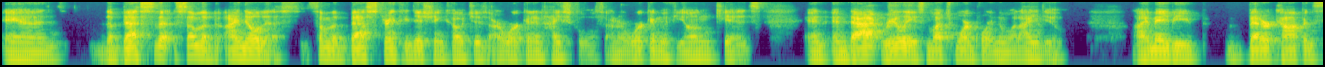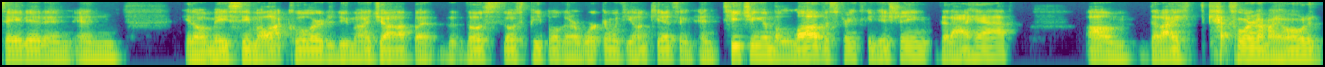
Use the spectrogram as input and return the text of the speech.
And the best that some of the I know this, some of the best strength conditioning coaches are working in high schools and are working with young kids. And and that really is much more important than what I do. I may be better compensated and and you know it may seem a lot cooler to do my job but th- those those people that are working with young kids and, and teaching them the love of strength conditioning that i have um, that i got to learn on my own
